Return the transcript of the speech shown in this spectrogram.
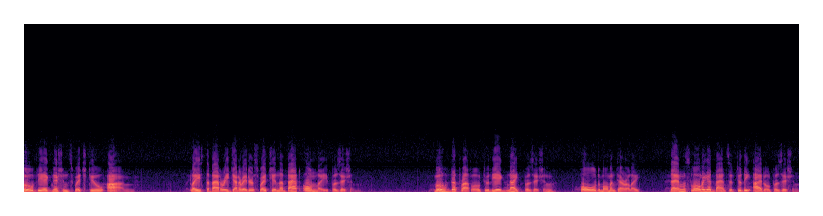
Move the ignition switch to on. Place the battery generator switch in the bat only position. Move the throttle to the ignite position, hold momentarily, then slowly advance it to the idle position.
